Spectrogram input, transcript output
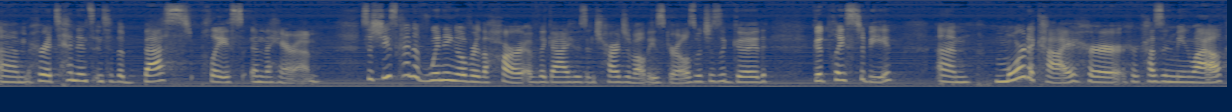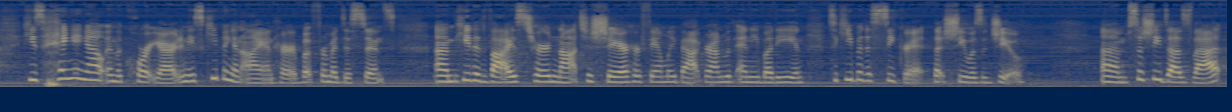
um, her attendants into the best place in the harem so she's kind of winning over the heart of the guy who's in charge of all these girls which is a good good place to be um, Mordecai, her, her cousin, meanwhile, he's hanging out in the courtyard and he's keeping an eye on her, but from a distance. Um, he'd advised her not to share her family background with anybody and to keep it a secret that she was a Jew. Um, so she does that.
